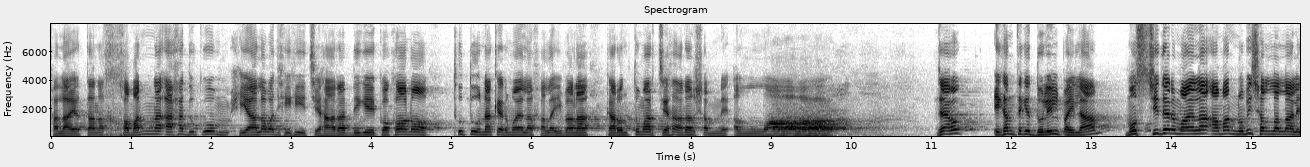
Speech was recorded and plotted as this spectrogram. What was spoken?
ফালায়াতানাখামান্না আহাদুকুম হিয়ালা ওয়াজহিহি, চেহারার দিকে কখনো থুতু নাকের ময়লা ফালাইবা না, কারণ তোমার চেহারার সামনে আল্লাহ। যাই হোক, এখান থেকে দলিল পাইলাম, মসজিদের ময়লা আমার নবী সাল্লাহ আলি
